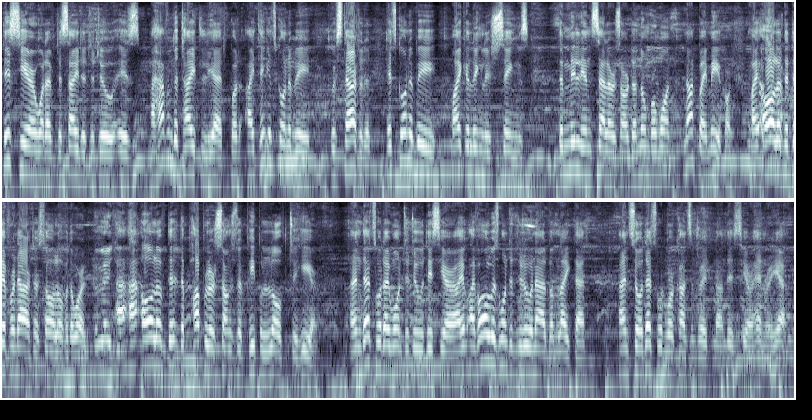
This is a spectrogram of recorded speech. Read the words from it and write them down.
this year, what I've decided to do is, I haven't the title yet, but I think it's going to be, we've started it, it's going to be Michael English sings the million sellers or the number one, not by me, of course, by all of the different artists all over the world. Uh, uh, all of the, the popular songs that people love to hear. And that's what I want to do this year. I've, I've always wanted to do an album like that. And so that's what we're concentrating on this year, Henry, yeah.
